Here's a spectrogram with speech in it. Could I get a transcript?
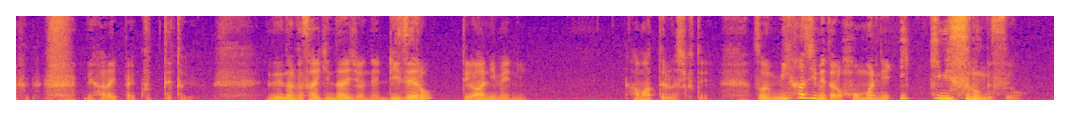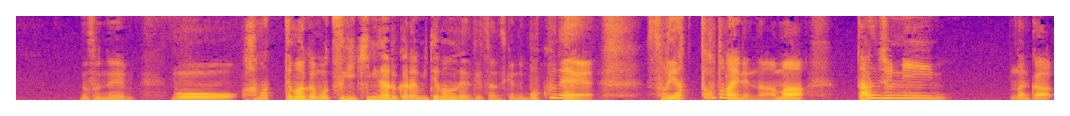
で、腹いっぱい食ってという。で、なんか最近大事はね、リゼロっていうアニメにハマってるらしくて、それ見始めたらほんまにね、一気見するんですよ。それね、もう、ハマってまうから、もう次気になるから見てまうねんって言ってたんですけどね、僕ね、それやったことないねんな。まあ、単純に、なんか、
